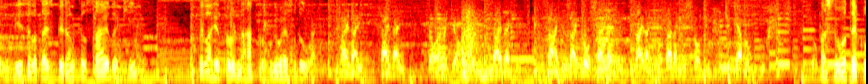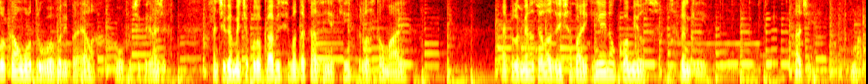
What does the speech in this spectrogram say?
Pelo visto, ela tá esperando que eu saia daqui para ela retornar para comer o resto do ovo. Sai daí, sai daí. Então, olha aqui, ó. Sai daqui. Sai, sai, então sai daqui. Sai daqui, sai daqui, senão te, te quebra um. Acho que eu vou até colocar um outro ovo ali para ela, um ovo de granja. Antigamente eu colocava em cima da casinha aqui para elas tomarem. Aí pelo menos elas enchem a barriguinha e não comem os, os franguinhos. Tadinho. Vamos lá.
